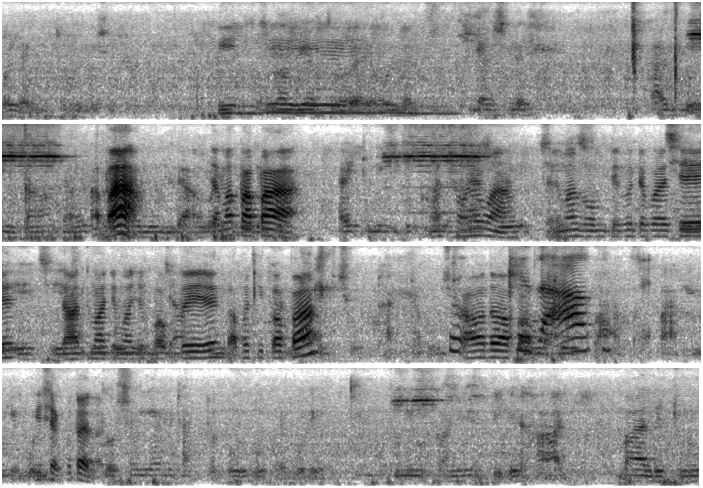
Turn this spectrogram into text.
বললেন তুমি পাপা, তোমার পাপা। আমার আমার শোনো মা মা ঘুম থেকে উঠে পড়েছে দাঁত মাঝে মাঝে কপে। তারপর কি কপা? খাওয়া দাওয়া করো কিসে কোথায় লাগে তোর সঙ্গে আমি ঠাট্টা করব করে বলে তুমি কানের দিকে হাত বাড়ালে তুমি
